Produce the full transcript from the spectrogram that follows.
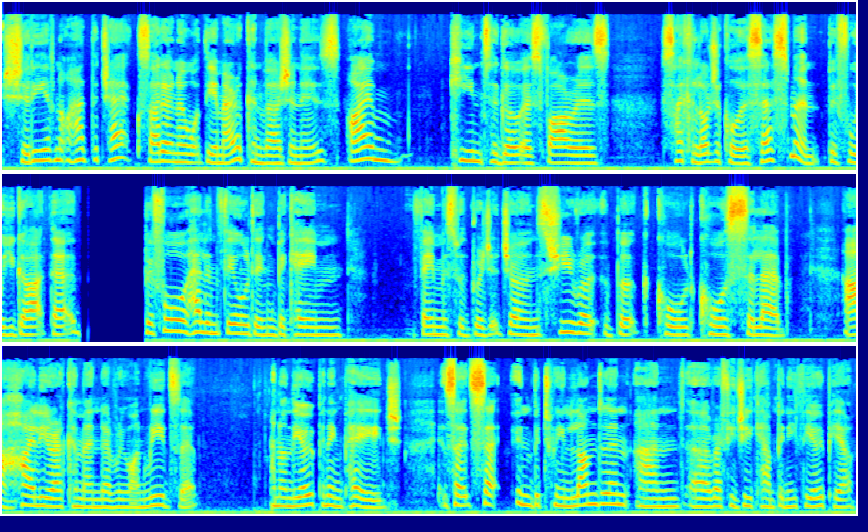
Should he have not had the checks? I don't know what the American version is. I'm keen to go as far as psychological assessment before you go out there. Before Helen Fielding became famous with Bridget Jones, she wrote a book called Cause Celeb. I highly recommend everyone reads it. And on the opening page, so it's set in between London and a refugee camp in Ethiopia.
